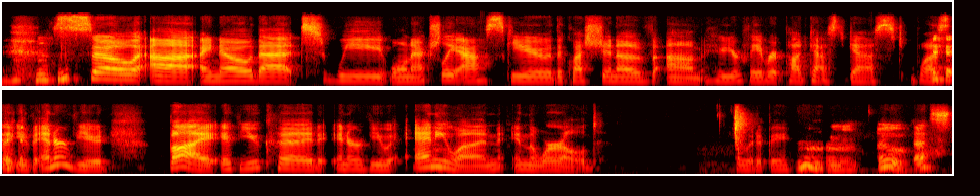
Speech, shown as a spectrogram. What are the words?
so uh, I know that we won't actually ask you the question of um, who your favorite podcast guest was that you've interviewed, but if you could interview anyone in the world, who would it be? Mm-hmm. Oh, that's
